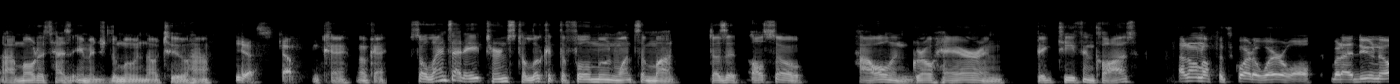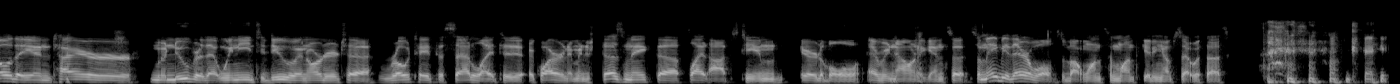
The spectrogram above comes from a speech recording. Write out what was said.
Uh, MODIS has imaged the moon though too, huh? Yes. Yep. Okay, okay. So Landsat 8 turns to look at the full moon once a month. Does it also howl and grow hair and big teeth and claws? I don't know if it's quite a werewolf, but I do know the entire maneuver that we need to do in order to rotate the satellite to acquire an image does make the flight ops team irritable every now and again. So, so maybe they're wolves about once a month getting upset with us. okay.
